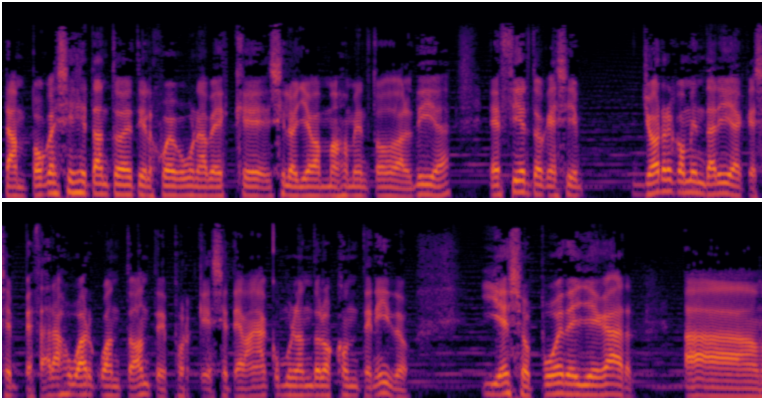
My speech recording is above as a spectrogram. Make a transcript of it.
tampoco exige tanto de ti el juego una vez que si lo llevas más o menos todo al día. Es cierto que si yo recomendaría que se empezara a jugar cuanto antes, porque se te van acumulando los contenidos y eso puede llegar a.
